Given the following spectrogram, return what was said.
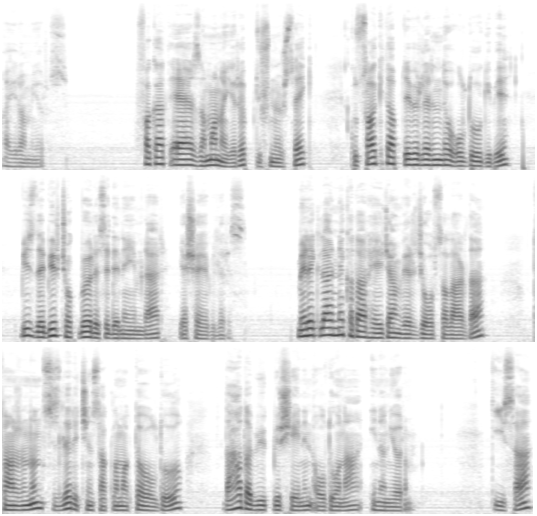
ayıramıyoruz. Fakat eğer zaman ayırıp düşünürsek, kutsal kitap devirlerinde olduğu gibi biz de birçok böylesi deneyimler yaşayabiliriz. Melekler ne kadar heyecan verici olsalar da, Tanrı'nın sizler için saklamakta olduğu daha da büyük bir şeyinin olduğuna inanıyorum. İsa,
